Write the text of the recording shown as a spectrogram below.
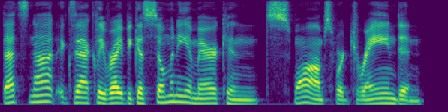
that's not exactly right because so many American swamps were drained and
